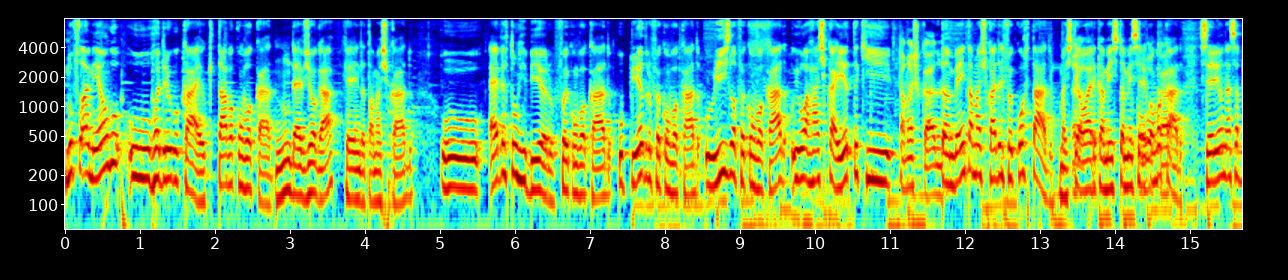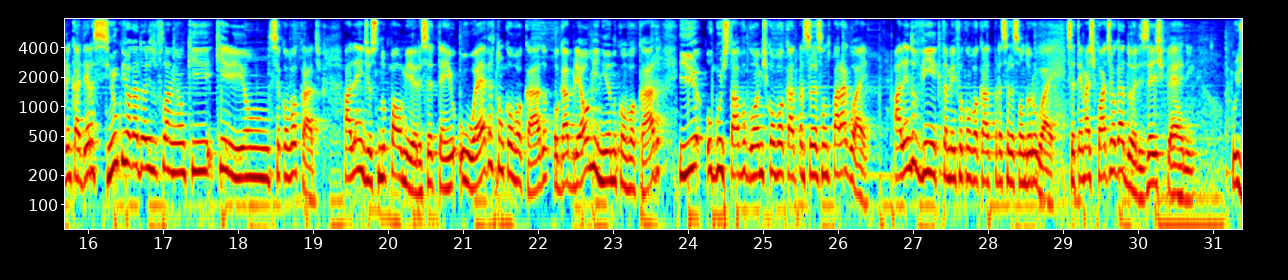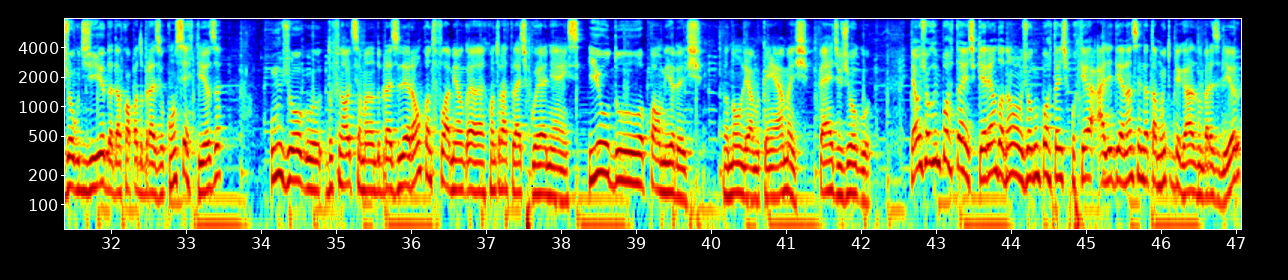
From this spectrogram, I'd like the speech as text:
No Flamengo, o Rodrigo Caio, que estava convocado, não deve jogar, porque ainda está machucado. O Everton Ribeiro foi convocado, o Pedro foi convocado, o Isla foi convocado e o Arrascaeta, que. Tá machucado, né? Também tá machucado, ele foi cortado, mas é. teoricamente também seria convocado. convocado. Seriam nessa brincadeira cinco jogadores do Flamengo que queriam ser convocados. Além disso, no Palmeiras você tem o Everton convocado, o Gabriel Menino convocado e o Gustavo Gomes convocado para a seleção do Paraguai. Além do Vinha, que também foi convocado para a seleção do Uruguai. Você tem mais quatro jogadores. Eles perdem o jogo de ida da Copa do Brasil com certeza um jogo do final de semana do Brasileirão contra o Flamengo, eh, contra o Atlético Goianiense e o do Palmeiras, eu não lembro quem é, mas perde o jogo. É um jogo importante, querendo ou não, é um jogo importante porque a liderança ainda está muito brigada no Brasileiro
